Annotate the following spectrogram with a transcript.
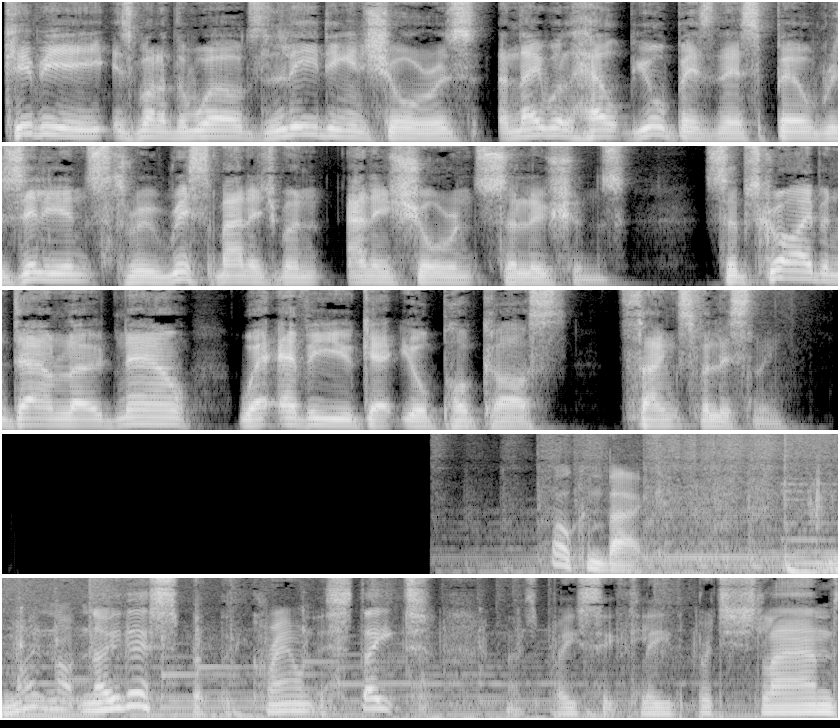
QBE is one of the world's leading insurers and they will help your business build resilience through risk management and insurance solutions. Subscribe and download now wherever you get your podcasts. Thanks for listening. Welcome back. You might not know this, but the Crown Estate, that's basically the British land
